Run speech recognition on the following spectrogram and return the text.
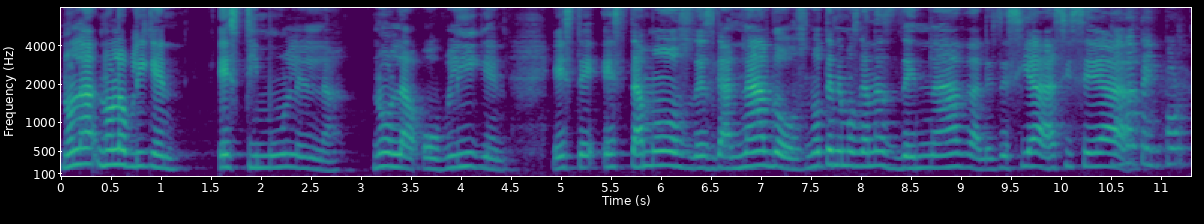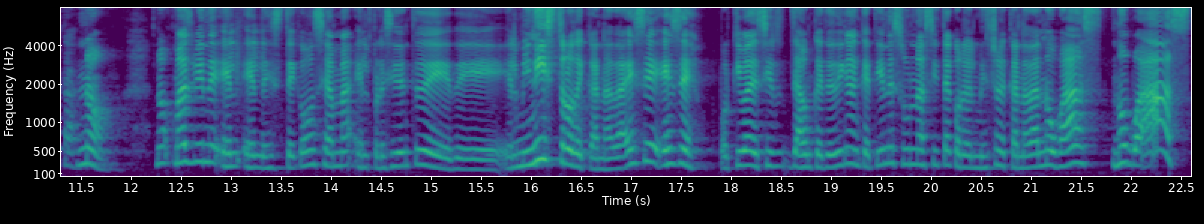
no la, no la obliguen, estimúlenla, no la obliguen. Este, estamos desganados, no tenemos ganas de nada, les decía, así sea. Nada te importa. No, no, más bien el, el este, ¿cómo se llama? El presidente de, de, el ministro de Canadá, ese, ese, porque iba a decir, aunque te digan que tienes una cita con el ministro de Canadá, no vas, no vas.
